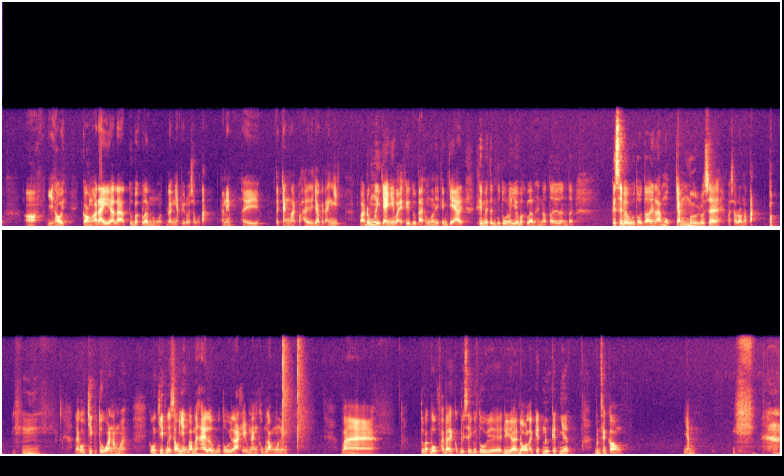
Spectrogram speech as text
À, vậy thôi. Còn ở đây á, là tôi bật lên luôn rồi tôi đăng nhập vô rồi xong có tắt anh em. Thì chắc chắn là có thể là do cái tản nhiệt và đúng y chang như vậy khi tôi tải phần mềm này kiểm tra thì khi máy tính của tôi nó vừa bật lên thì nó tới lên tới cái CPU của tôi tới là 110 độ C và sau đó nó tắt. Hmm. Là con chip của tôi quá nóng rồi. Con chip 16 x 32 lần của tôi là hiệu năng khủng long anh em. Và tôi bắt buộc phải bế cục PC của tôi ờ, đi ờ, đổ lại kết nước kết nhớt bình xăng con nhằm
